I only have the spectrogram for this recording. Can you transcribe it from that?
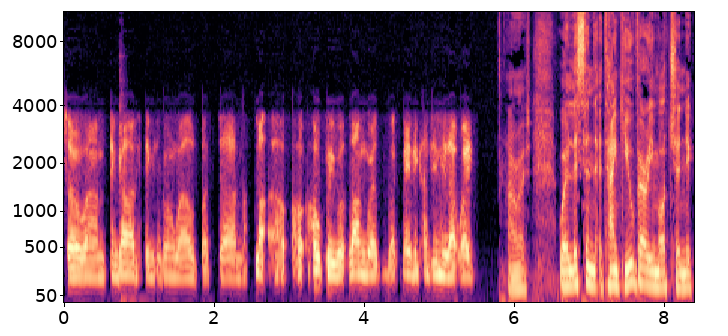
So um, thank God things are going well, but um, lo- hopefully long may they continue that way. All right. Well, listen, thank you very much, uh, Nick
